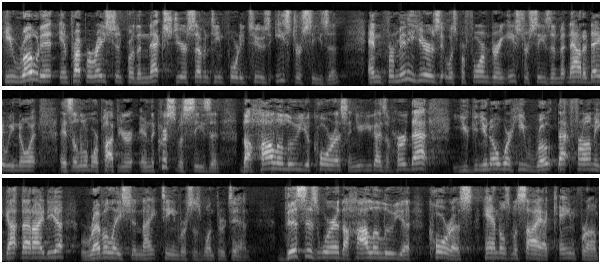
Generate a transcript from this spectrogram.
He wrote it in preparation for the next year, 1742's Easter season. And for many years it was performed during Easter season, but now today we know it is a little more popular in the Christmas season. The Hallelujah Chorus, and you, you guys have heard that. You, you know where he wrote that from? He got that idea? Revelation 19, verses 1 through 10. This is where the Hallelujah chorus, Handel's Messiah, came from.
